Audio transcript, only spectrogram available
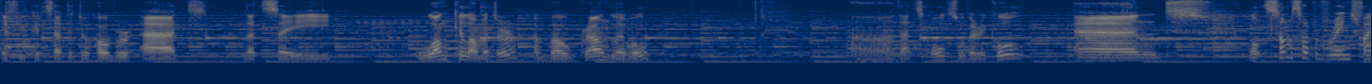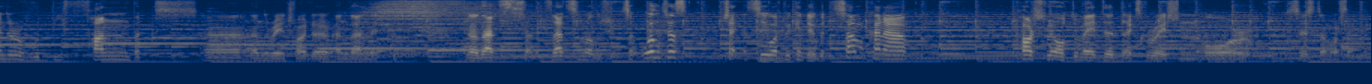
If you could set it to hover at, let's say, one kilometer above ground level, uh, that's also very cool. And well, some sort of rangefinder would be fun, but uh, and the rangefinder, and then it could. No, that's that's another shit. So we'll just check, see what we can do. But some kind of partially automated exploration or system or something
